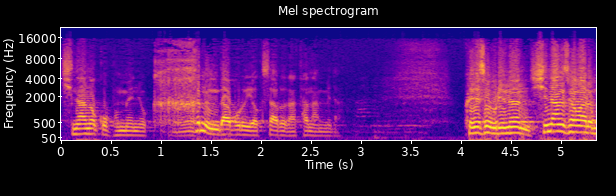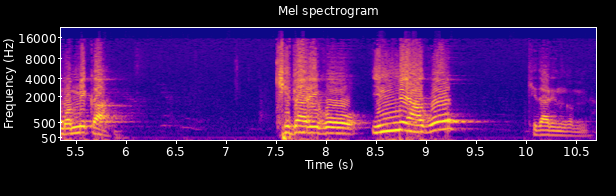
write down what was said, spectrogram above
지나놓고 보면요. 큰 응답으로 역사로 나타납니다. 그래서 우리는 신앙생활은 뭡니까? 기다리고 인내하고 기다리는 겁니다.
